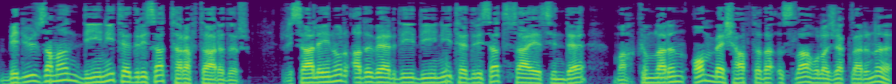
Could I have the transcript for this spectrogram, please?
Bediüzzaman dini tedrisat taraftarıdır. Risale-i Nur adı verdiği dini tedrisat sayesinde mahkumların 15 haftada ıslah olacaklarını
